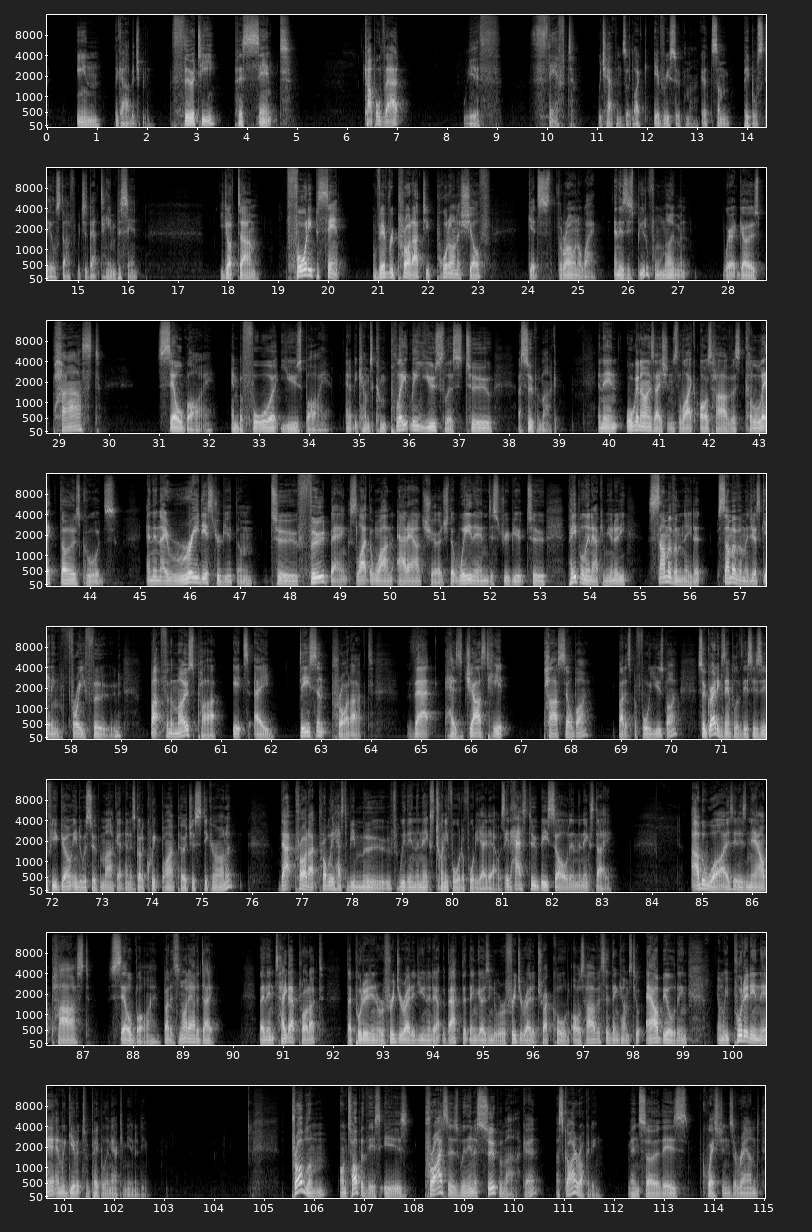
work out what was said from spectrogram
in the garbage bin. 30%. Couple that with theft, which happens at like every supermarket. Some people steal stuff, which is about 10%. You got um, 40% of every product you put on a shelf gets thrown away. And there's this beautiful moment where it goes past sell by and before use by, and it becomes completely useless to a supermarket. And then organizations like Oz Harvest collect those goods and then they redistribute them to food banks like the one at our church that we then distribute to people in our community. Some of them need it, some of them are just getting free food. But for the most part, it's a decent product that has just hit past sell by, but it's before use by. So, a great example of this is if you go into a supermarket and it's got a quick buy purchase sticker on it, that product probably has to be moved within the next 24 to 48 hours. It has to be sold in the next day. Otherwise, it is now past sell by, but it's not out of date. They then take that product, they put it in a refrigerated unit out the back that then goes into a refrigerated truck called Oz Harvest. and then comes to our building and we put it in there and we give it to people in our community. Problem on top of this is prices within a supermarket are skyrocketing. And so there's questions around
